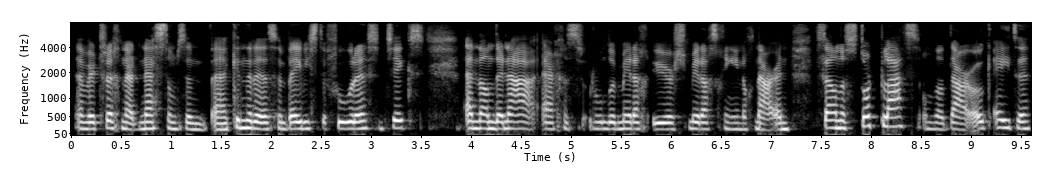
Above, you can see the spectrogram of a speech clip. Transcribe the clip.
En weer terug naar het nest om zijn uh, kinderen, zijn baby's te voeren, zijn chicks. En dan daarna ergens rond de middaguur, middags ging hij nog naar een vuilnisstortplaats. Omdat daar ook eten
